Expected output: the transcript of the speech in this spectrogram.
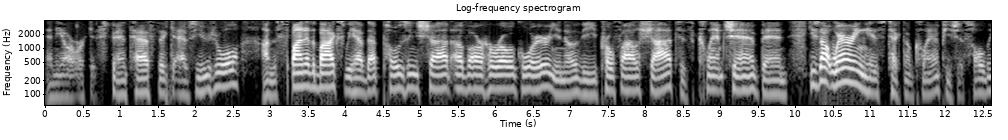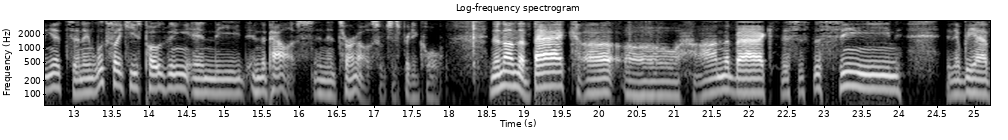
and the artwork is fantastic as usual. On the spine of the box, we have that posing shot of our heroic warrior, you know, the profile shot. It's Clamp Champ, and he's not wearing his techno clamp. He's just holding it, and it looks like he's posing in the in the palace in Eternos, which is pretty cool. And then on the back, uh-oh, on the back, this is the scene. And then we have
